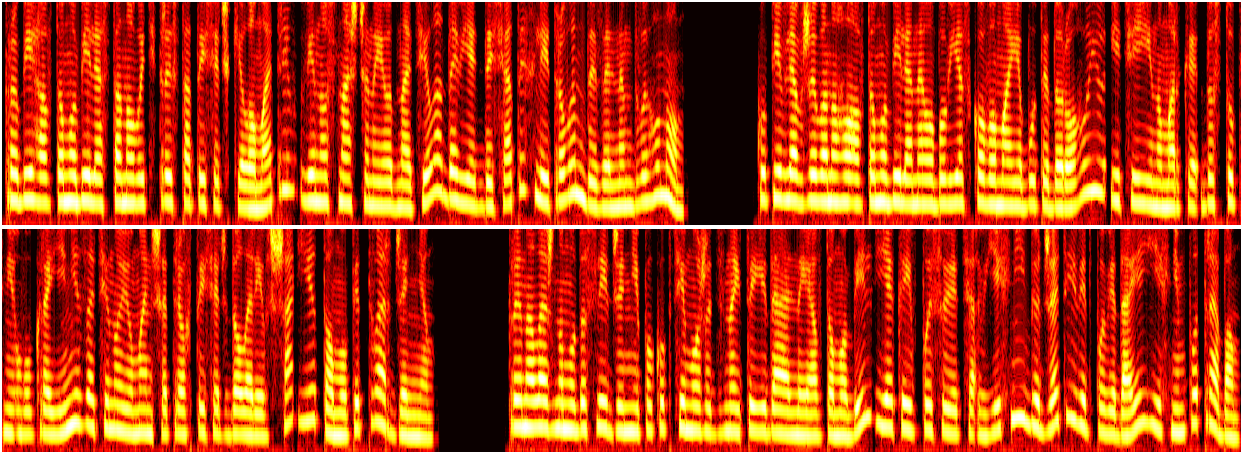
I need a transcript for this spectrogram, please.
Пробіг автомобіля становить 300 тисяч кілометрів, він оснащений 1,9-літровим дизельним двигуном. Купівля вживаного автомобіля не обов'язково має бути дорогою, і ці іномарки, доступні в Україні за ціною менше 3 тисяч доларів США, є тому підтвердженням. При належному дослідженні покупці можуть знайти ідеальний автомобіль, який вписується в їхній бюджет і відповідає їхнім потребам.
